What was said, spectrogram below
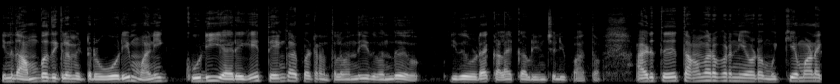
இந்த ஐம்பது கிலோமீட்டர் ஓடி மணிக்குடி அருகே தேங்காய்பட்டணத்தில் வந்து இது வந்து இதோட கலக்கு அப்படின்னு சொல்லி பார்த்தோம். அடுத்து தாமிரபரணியோட முக்கியமான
